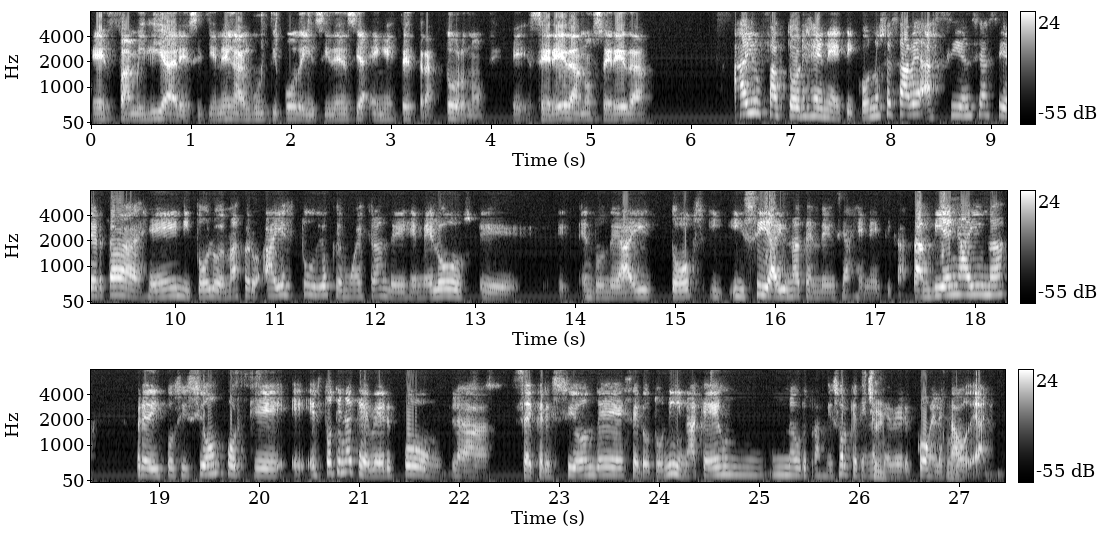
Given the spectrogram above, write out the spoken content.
eh, familiares, si tienen algún tipo de incidencia en este trastorno. Eh, ¿Se hereda, no se hereda? Hay un factor genético, no se sabe a ciencia cierta gen y todo lo demás, pero hay estudios que muestran de gemelos eh, en donde hay TOX y, y, sí hay una tendencia genética. También hay una predisposición porque eh, esto tiene que ver con la secreción de serotonina, que es un, un neurotransmisor que tiene sí, que ver con el estado de ánimo.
